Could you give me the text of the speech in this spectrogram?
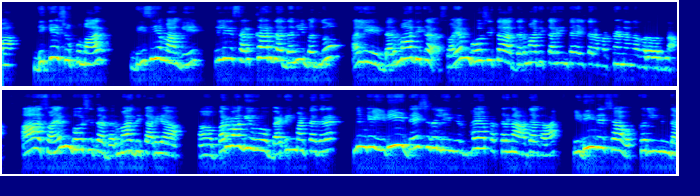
D K Shivakumar D C M ಆಗಿ ಇಲ್ಲಿ ಸರ್ಕಾರದ ದನಿ ಬದಲು ಅಲ್ಲಿ ಧರ್ಮಾಧಿಕ, ಸ್ವಯಂ ಘೋಷಿತ ಧರ್ಮಾಧಿಕಾರಿ ಅಂತ ಹೇಳ್ತಾರೆ ಮಠಣ್ಣನವರವ್ರನ್ನ. ಆ ಸ್ವಯಂ ಘೋಷಿತ ಧರ್ಮಾಧಿಕಾರಿಯ ಪರವಾಗಿ ಇವರು ಬ್ಯಾಟಿಂಗ್ ಮಾಡ್ತಾ ಇದ್ದಾರೆ ನಿಮ್ಗೆ ಇಡೀ ದೇಶದಲ್ಲಿ ನಿರ್ಭಯ ಪ್ರಕರಣ ಆದಾಗ ಇಡೀ ದೇಶ ಒಕ್ಕಲಿನಿಂದ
